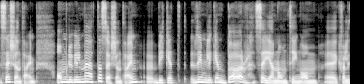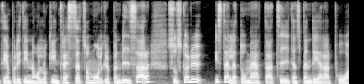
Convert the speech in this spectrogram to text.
session time. Om du vill mäta session time, eh, vilket rimligen bör säga någonting om eh, kvaliteten på ditt innehåll och intresset som målgruppen visar, så ska du istället då mäta tiden spenderad på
